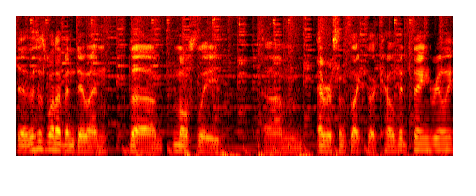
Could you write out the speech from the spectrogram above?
Yeah, this is what I've been doing the mostly um, ever since like the COVID thing, really.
